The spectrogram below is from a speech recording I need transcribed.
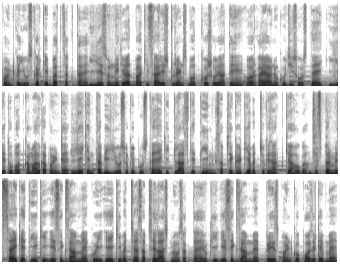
पॉइंट का यूज़ करके बच सकता है। ये सुनने के बाद बाकी सारे स्टूडेंट्स बहुत खुश हो जाते हैं, और आयानो कुजी सोचता है कि ये तो बहुत कमाल का पॉइंट है। लेकिन तभी योसुके पूछता है कि क्लास के तीन सबसे घटिया बच्चों के साथ क्या होगा, जिस पर मिस साई कहती है कि इस एग्ज़ाम में कोई एक ही बच्चा सबसे लास्ट में हो सकता है, क्योंकि इस एग्ज़ाम में प्रेज पॉइंट को पॉजिटिव में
